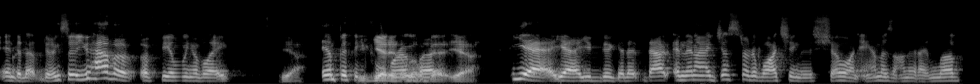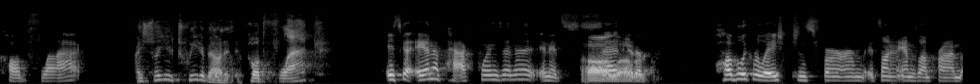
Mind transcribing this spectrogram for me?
ended up doing. So you have a, a feeling of like yeah empathy you get it a little bit yeah yeah yeah you do get it that and then I just started watching this show on Amazon that I love called Flack. I saw you tweet about it. It's called Flack. It's got Anna Paquin's in it, and it's oh, set at a public relations firm. It's on Amazon Prime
